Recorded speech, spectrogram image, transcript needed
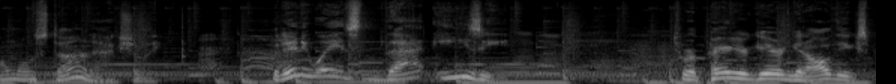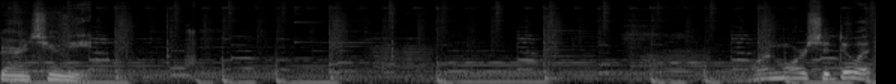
Almost done, actually. But anyway, it's that easy to repair your gear and get all the experience you need. One more should do it.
